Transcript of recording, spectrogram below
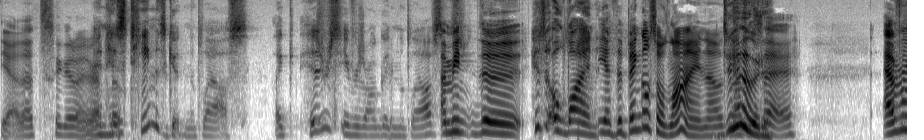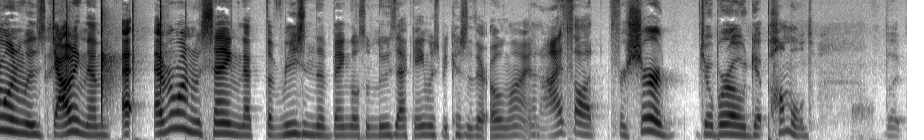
yeah that's a good wrap and his team is good in the playoffs. Like his receivers are all good in the playoffs. I mean the his O line. yeah the Bengals O line I was Dude. Everyone was doubting them everyone was saying that the reason the Bengals would lose that game was because of their O line And I thought for sure Joe Burrow would get pummeled, but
